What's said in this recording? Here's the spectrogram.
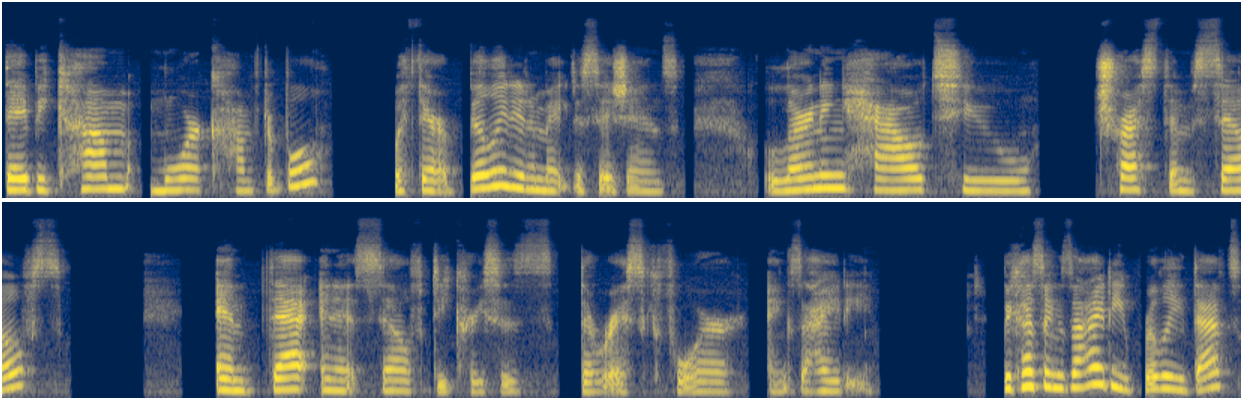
they become more comfortable with their ability to make decisions, learning how to trust themselves, and that in itself decreases the risk for anxiety. Because anxiety really, that's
